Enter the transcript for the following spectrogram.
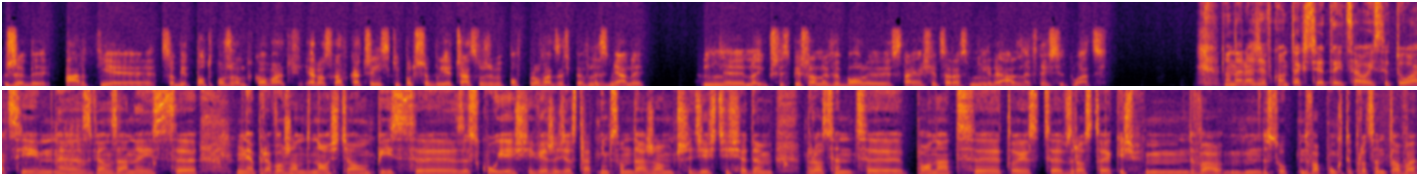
żeby partię sobie podporządkować. Jarosław Kaczyński potrzebuje czasu, żeby powprowadzać pewne zmiany. Mm, no i przyspieszone wybory stają się coraz mniej realne w tej sytuacji. No na razie w kontekście tej całej sytuacji e, związanej z e, praworządnością PiS e, zyskuje. Jeśli wierzyć ostatnim sondażom 37% ponad to jest wzrost o jakieś 2, 2 punkty procentowe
